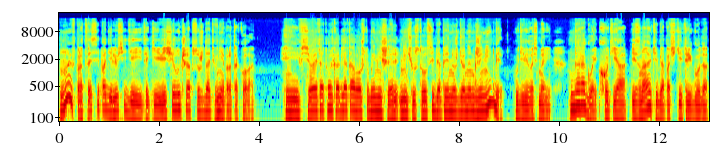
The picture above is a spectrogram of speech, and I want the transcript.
Ну и в процессе поделюсь идеей, такие вещи лучше обсуждать вне протокола. «И все это только для того, чтобы Мишель не чувствовал себя принужденным к женитьбе?» – удивилась Мари. «Дорогой, хоть я и знаю тебя почти три года,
